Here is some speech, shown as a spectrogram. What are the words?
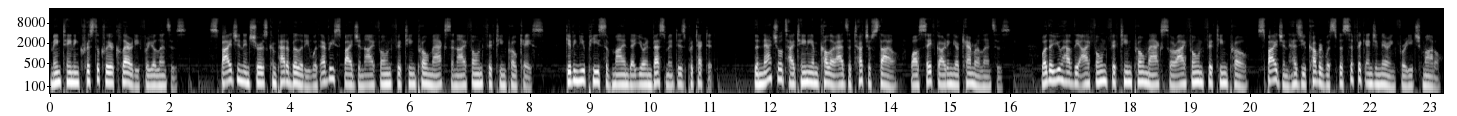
maintaining crystal clear clarity for your lenses. Spigen ensures compatibility with every Spigen iPhone 15 Pro Max and iPhone 15 Pro case, giving you peace of mind that your investment is protected. The natural titanium color adds a touch of style while safeguarding your camera lenses. Whether you have the iPhone 15 Pro Max or iPhone 15 Pro, Spigen has you covered with specific engineering for each model.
